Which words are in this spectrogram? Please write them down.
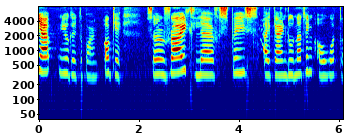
Yeah, you get the point. Okay. So right, left, space. I can't do nothing. Oh, what the?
